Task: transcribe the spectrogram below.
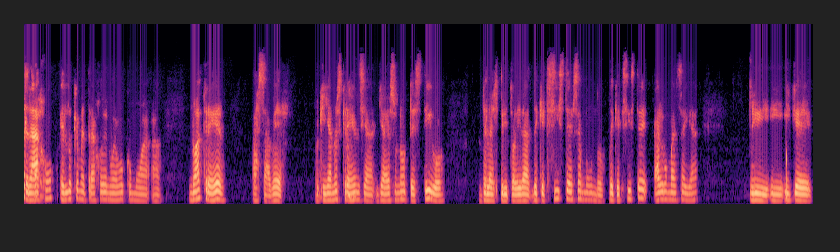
trajo, es lo que me trajo de nuevo como a, no a creer, a saber, porque ya no es creencia, ya es uno testigo de la espiritualidad, de que existe ese mundo, de que existe algo más allá y, y, que,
